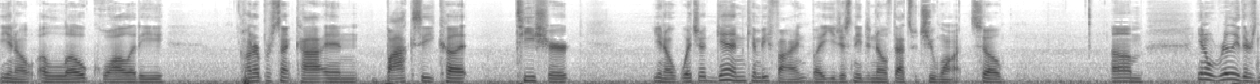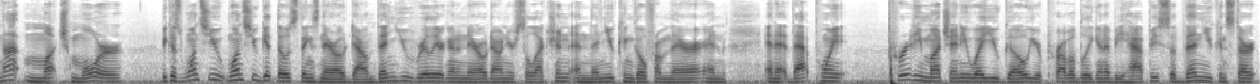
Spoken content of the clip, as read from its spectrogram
you know, a low quality, 100% cotton, boxy cut t shirt, you know, which again can be fine, but you just need to know if that's what you want. So, um, you know, really, there's not much more because once you once you get those things narrowed down then you really are going to narrow down your selection and then you can go from there. And and at that point pretty much any way you go you're probably going to be happy. So then you can start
